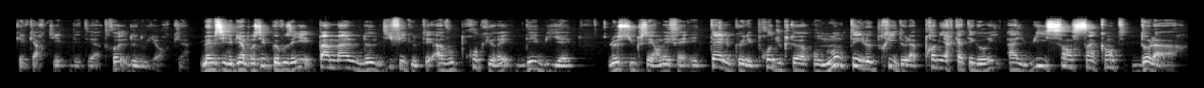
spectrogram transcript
qui est le quartier des théâtres de New York. Même s'il est bien possible que vous ayez pas mal de difficultés à vous procurer des billets. Le succès, en effet, est tel que les producteurs ont monté le prix de la première catégorie à 850 dollars.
